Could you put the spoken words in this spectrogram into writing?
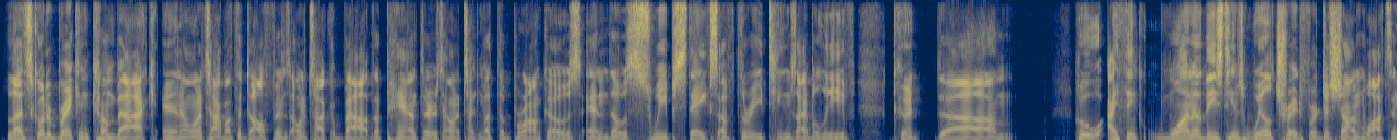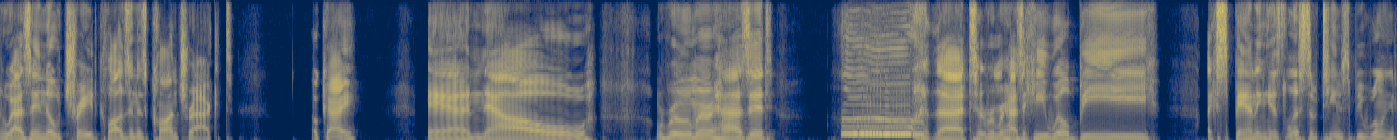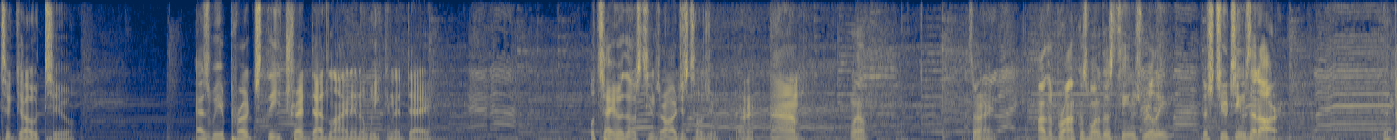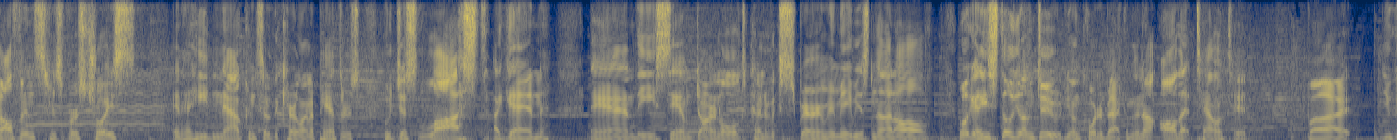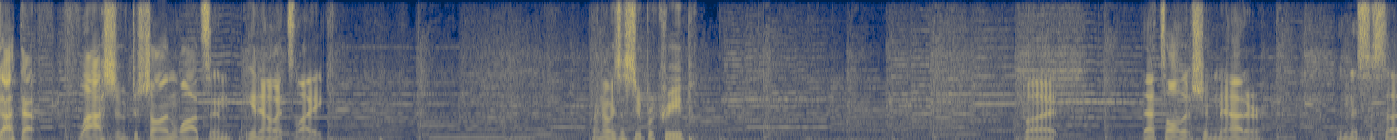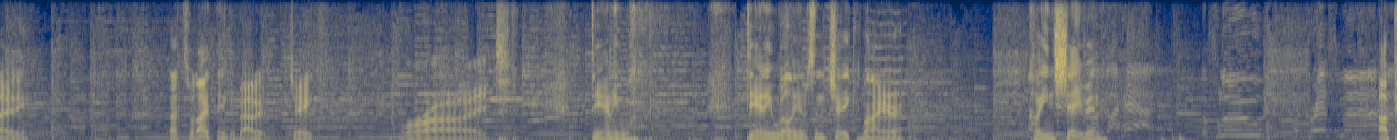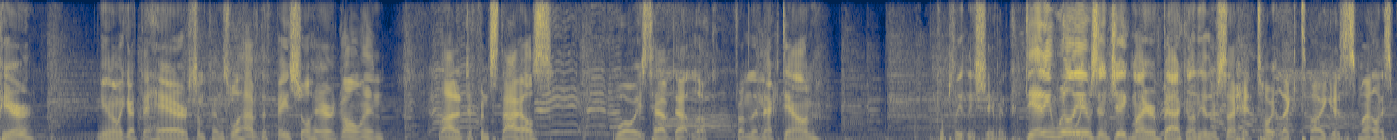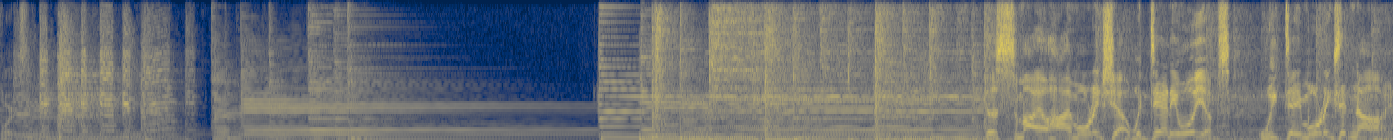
Let's go to break and come back. And I want to talk about the Dolphins. I want to talk about the Panthers. I want to talk about the Broncos and those sweepstakes of three teams. I believe could, um, who I think one of these teams will trade for Deshaun Watson, who has a no trade clause in his contract. Okay. And now, rumor has it ooh, that rumor has it he will be expanding his list of teams to be willing to go to as we approach the trade deadline in a week and a day. We'll tell you who those teams are. Oh, I just told you. Darn it. Um, well, it's all right. Are the Broncos one of those teams, really? There's two teams that are. The Dolphins, his first choice, and he now considered the Carolina Panthers, who just lost again. And the Sam Darnold kind of experiment maybe is not all. Well, again, he's still a young dude, young quarterback, and they're not all that talented. But you got that flash of Deshaun Watson. You know, it's like. I know he's a super creep, but that's all that should matter in this society. That's what I think about it, Jake. Right. Danny, Danny Williams and Jake Meyer, clean shaven. Up here, you know, we got the hair. Sometimes we'll have the facial hair going. A lot of different styles. We'll always have that look. From the neck down, completely shaven. Danny Williams and Jake Meyer back on the other side at Toy Like Tigers, Mile High Sports. The Mile High Morning Show with Danny Williams. Weekday mornings at 9.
